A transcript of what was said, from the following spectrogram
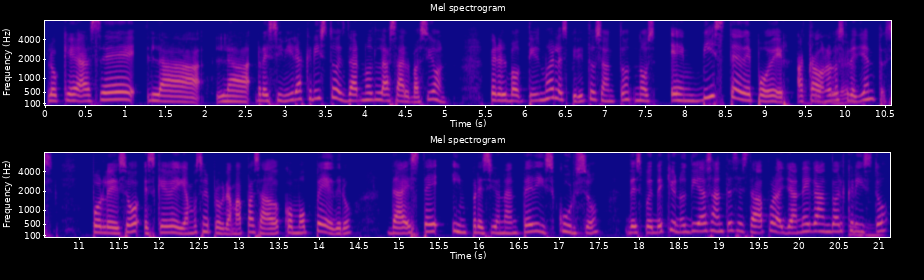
Lo que hace la, la recibir a Cristo es darnos la salvación pero el bautismo del Espíritu Santo nos enviste de poder a cada uno de los creyentes. Por eso es que veíamos en el programa pasado cómo Pedro da este impresionante discurso después de que unos días antes estaba por allá negando al Cristo,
